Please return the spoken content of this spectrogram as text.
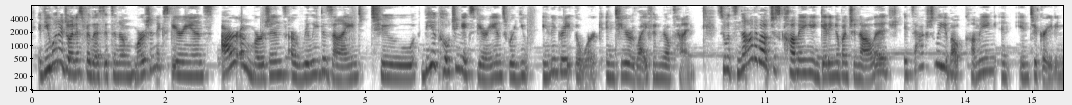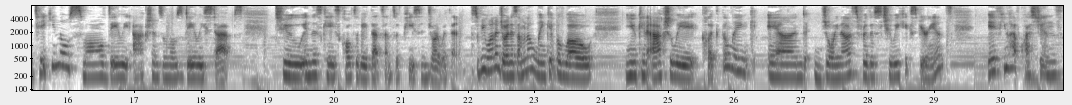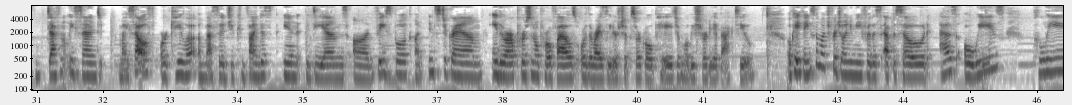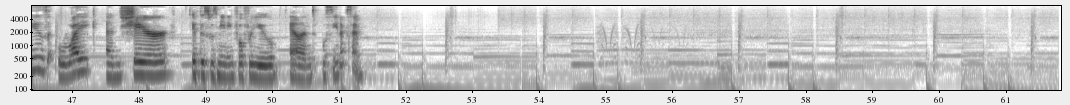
If you want to join us for this, it's an immersion experience. Our immersions are really designed to be a coaching experience where you integrate the work into your life in real time. So it's not about just coming and getting a bunch of knowledge, it's actually about coming and integrating, taking those small daily actions and those daily steps to, in this case, cultivate that sense of peace and joy within. So if you want to join us, I'm going to link it below. You can actually click the link and join us for this two week experience. If you have questions, definitely send myself or Kaela a message. You can find us in the DMs on Facebook, on Instagram, either our personal profiles or the Rise Leadership Circle page, and we'll be sure to get back to you. Okay, thanks so much for joining me for this episode. As always, please like and share if this was meaningful for you, and we'll see you next time.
